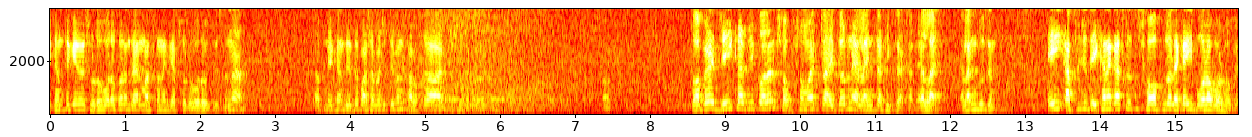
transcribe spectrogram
এখান থেকে এটা ছোটো বড় করেন, দেন মাঝখানের গ্যাপ ছোটো বড় হইতেছে না? আপনি এখান যেহেতু পাশাপাশি দেবেন, হালকা একটু ছোটো করে দেবেন। তবে যেই কাজই করেন, সব সময় ট্রাই করবেন অ্যালাইনটা ঠিক রাখার। অ্যালাইন অ্যালাইন বুঝেন? এই আপনি যদি এখানে কাজ করছেন, সবগুলো লেখা এই বরাবর হবে।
